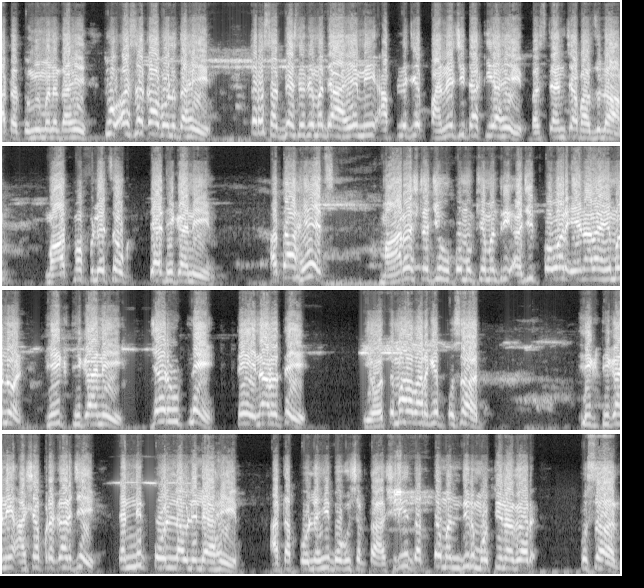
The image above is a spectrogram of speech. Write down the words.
आता तुम्ही म्हणत आहे तू असं का बोलत आहे? तर सध्या स्थितीमध्ये आहे मी. आपले जे पाण्याची टाकी आहे बस्त्यांच्या बाजूला महात्मा फुले चौक त्या ठिकाणी. आता हेच महाराष्ट्राचे उपमुख्यमंत्री अजित पवार येणार आहे म्हणून ठिकठिकाणी ज्या रूटने ते येणार होते यवतमाळ मार्गे पुसत ठिकठिकाणी अशा प्रकारचे त्यांनी पोल लावलेले आहे. आता पोलही बघू शकता. श्री दत्त मंदिर मोतीनगर पुसद.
